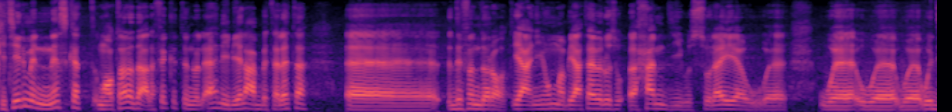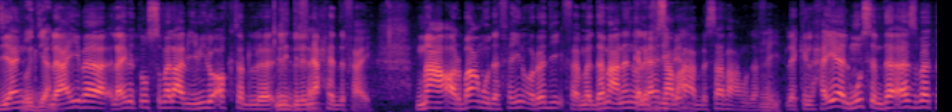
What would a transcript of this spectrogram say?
كتير من الناس كانت معترضة على فكرة إنه الأهلي بيلعب بثلاثة ديفندرات يعني هم بيعتبروا حمدي والسولية و- و- و- وديانج وديانج. لعيبة لعيبة نص ملعب يميلوا أكتر ل-. للناحية الدفاعية مع اربعه مدافعين already فده معناه في الأهلي. بيلعب بسبعة مدافعين. لكن الحقيقة الموسم ده أثبت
